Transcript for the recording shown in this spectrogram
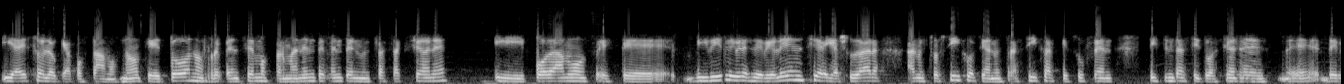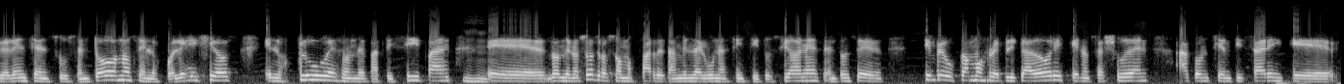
y a eso es lo que apostamos, ¿no? Que todos nos repensemos permanentemente en nuestras acciones y podamos este, vivir libres de violencia y ayudar a nuestros hijos y a nuestras hijas que sufren distintas situaciones de, violencia en sus entornos, en los colegios, en los clubes donde participan, eh, donde nosotros somos parte también de algunas instituciones. Entonces, siempre buscamos replicadores que nos ayuden a concientizar en que,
